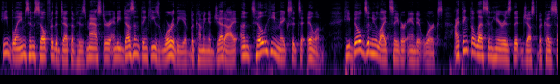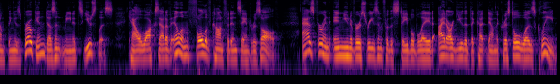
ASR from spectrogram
He blames himself for the death of his master, and he doesn't think he's worthy of becoming a Jedi until he makes it to Ilum. He builds a new lightsaber and it works. I think the lesson here is that just because something is broken doesn't mean it's useless. Cal walks out of Ilum full of confidence and resolve. As for an in universe reason for the stable blade, I'd argue that the cut down the crystal was clean.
